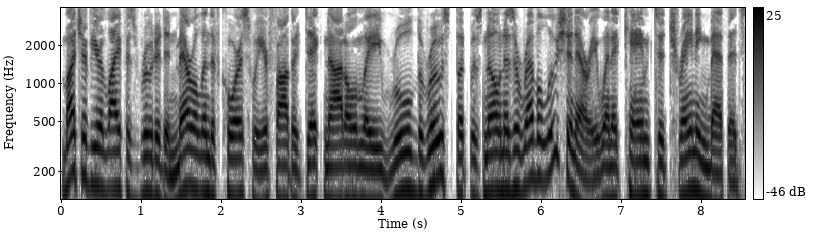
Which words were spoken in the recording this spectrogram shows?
Much of your life is rooted in Maryland, of course, where your father Dick not only ruled the roost, but was known as a revolutionary when it came to training methods.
